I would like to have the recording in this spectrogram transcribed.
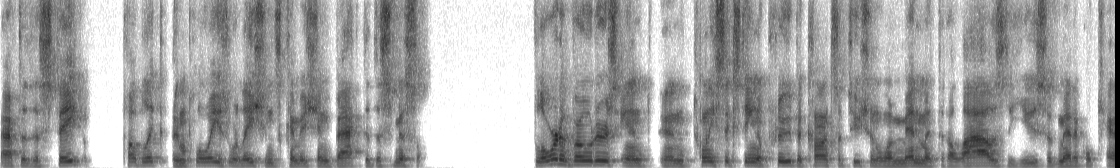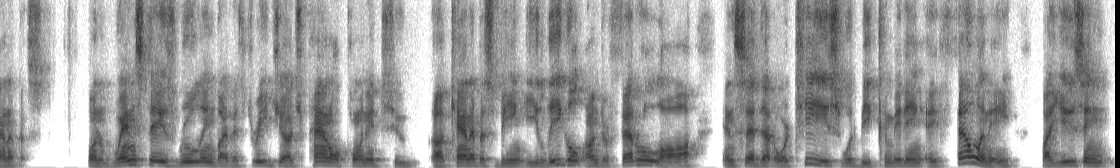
after the State Public Employees Relations Commission backed the dismissal. Florida voters in, in 2016 approved a constitutional amendment that allows the use of medical cannabis. On Wednesday's ruling by the three judge panel pointed to uh, cannabis being illegal under federal law and said that Ortiz would be committing a felony by using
